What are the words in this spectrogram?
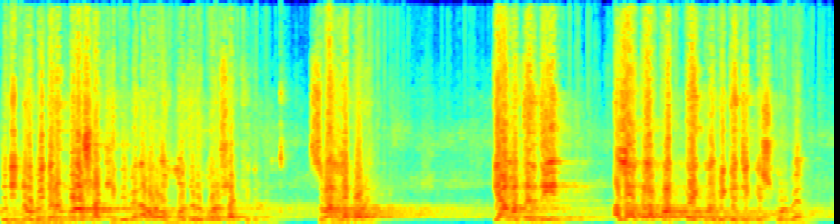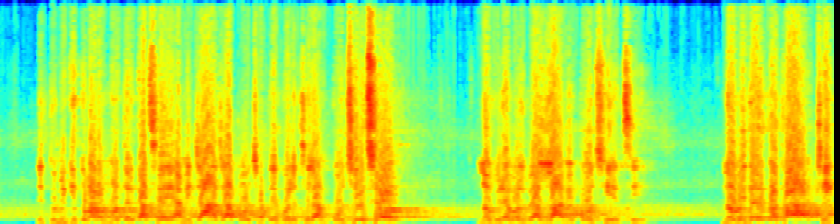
তিনি নবীদের উপরও সাক্ষী দিবেন, আবার উম্মদের উপরও সাক্ষী দিবেন। সুবহানাল্লাহ পড়েন। কেয়ামতের দিন আল্লাহ তারা প্রত্যেক নবীকে জিজ্ঞেস করবেন যে তুমি কি তোমার উম্মতের কাছে, আমি যা যা পৌঁছাতে বলেছিলাম পৌঁছিয়েছো? নবীরা বলবে, আল্লাহ, আমি পৌঁছিয়েছি। নবীদের কথা ঠিক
